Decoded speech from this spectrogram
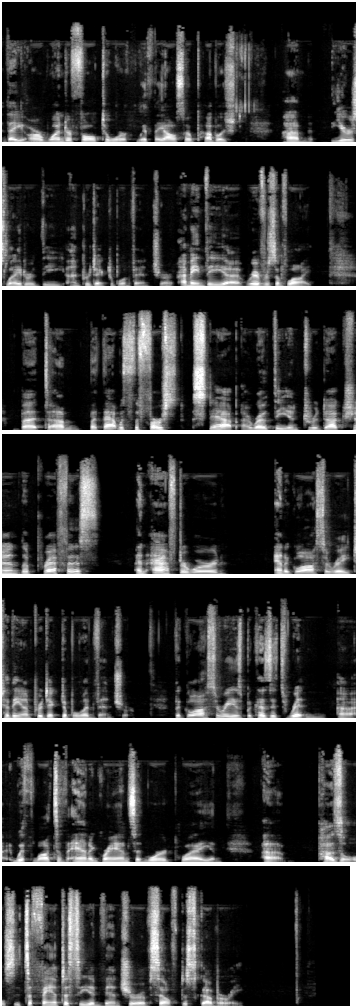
they mm-hmm. are wonderful to work with. They also published um, years later the Unpredictable Adventure. I mean, the uh, Rivers of Light. But um, but that was the first step. I wrote the introduction, the preface, an afterword, and a glossary to the Unpredictable Adventure. The glossary is because it's written uh, with lots of anagrams and wordplay and uh, puzzles. It's a fantasy adventure of self discovery.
